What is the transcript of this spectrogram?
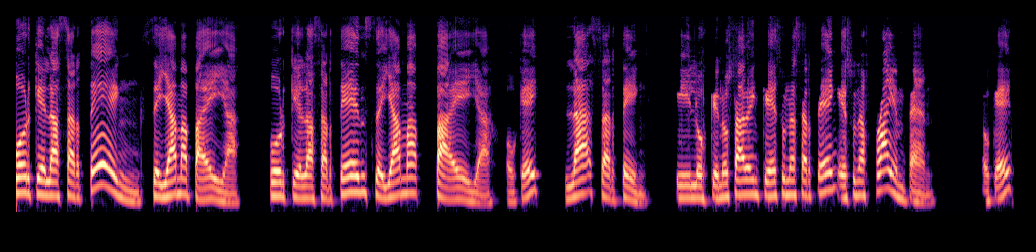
porque la sartén se llama paella, porque la sartén se llama paella, ¿ok? La sartén. Y los que no saben qué es una sartén, es una frying pan, ¿ok?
